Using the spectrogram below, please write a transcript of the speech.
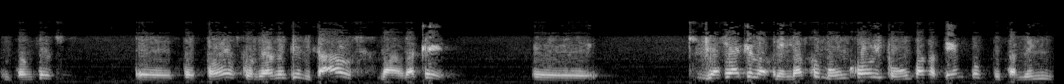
Entonces, eh, pues todos cordialmente invitados. La verdad que eh, ya sea que lo aprendas como un hobby, como un pasatiempo, que también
